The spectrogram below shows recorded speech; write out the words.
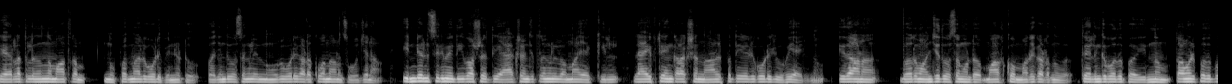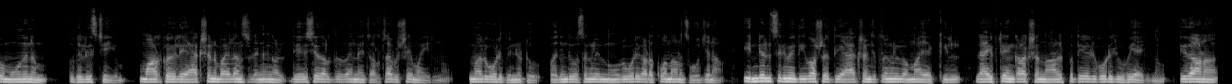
കേരളത്തിൽ നിന്ന് മാത്രം മുപ്പത്തിനാല് കോടി പിന്നിട്ടു. വരും ദിവസങ്ങളിൽ നൂറ് കോടി കടക്കുമെന്നാണ് സൂചന. ഇന്ത്യൻ സിനിമ ഈ വർഷം എത്തിയ ആക്ഷൻ ചിത്രങ്ങളിൽ ഒന്നായ കിൽ ലൈഫ് ടൈം കളക്ഷൻ നാൽപ്പത്തിയേഴ് കോടി രൂപയായിരുന്നു. ഇതാണ് വെറും അഞ്ച് ദിവസം കൊണ്ട് മാർക്കോ മറികടന്നത്. തെലുങ്ക് പതിപ്പ് ഇന്നും തമിഴ് പതിപ്പ് മൂന്നിനും റിലീസ് ചെയ്യും. മാർക്കോയിലെ ആക്ഷൻ വയലൻസ് രംഗങ്ങൾ ദേശീയ തലത്തിൽ തന്നെ ചർച്ചാ വിഷയമായിരുന്നു നാല് കോടി പിന്നിട്ടു. വരും ദിവസങ്ങളിൽ നൂറ് കോടി കടക്കുമെന്നാണ് സൂചന. ഇന്ത്യൻ സിനിമ ഈ വർഷത്തെ ആക്ഷൻ ചിത്രങ്ങളിൽ ഒന്നായ കിൽ ലൈഫ് ടൈം കളക്ഷൻ നാൽപ്പത്തിയേഴ് കോടി രൂപയായിരുന്നു. ഇതാണ്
